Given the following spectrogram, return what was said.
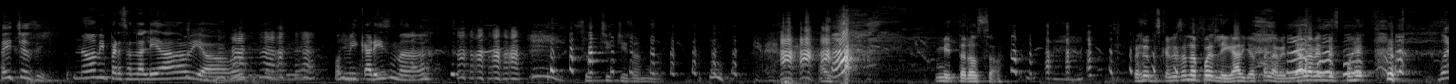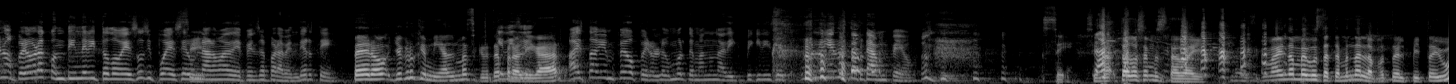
De hecho, sí. No, mi personalidad, obvio. O mi carisma. Sus chichis, amigos. Mi trozo. Pero pues con eso no puedes ligar, ya, te la ven, ya la ven después. Bueno, pero ahora con Tinder y todo eso sí puede ser Sí. un arma de defensa para venderte. Pero yo creo que mi alma secreta para dices, ligar. Ah, está bien feo, pero luego te manda una dick pic y dices, bueno, ya no está tan feo. Sí, sí, no, todos hemos estado ahí. Ay, no me gusta, te mandan la foto del pito y ¡uh!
